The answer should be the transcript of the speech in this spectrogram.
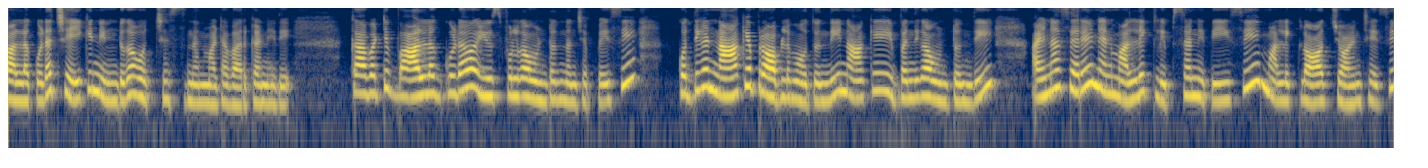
వాళ్ళకు కూడా చేయికి నిండుగా వచ్చేస్తుంది అనమాట వర్క్ అనేది. కాబట్టి వాళ్ళకు కూడా యూస్ఫుల్గా ఉంటుందని చెప్పేసి కొద్దిగా నాకే ప్రాబ్లం అవుతుంది నాకే ఇబ్బందిగా ఉంటుంది. అయినా సరే నేను మళ్ళీ క్లిప్స్ అన్ని తీసి మళ్ళీ క్లాత్ జాయిన్ చేసి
